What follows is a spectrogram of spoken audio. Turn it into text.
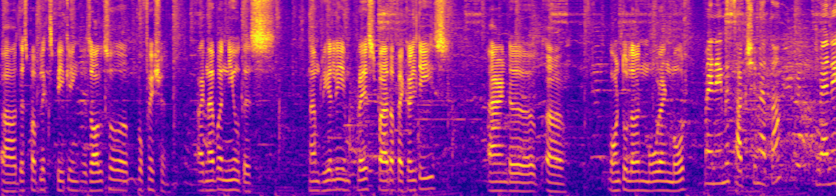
uh, this public speaking, is also a profession. I never knew this. I'm really impressed by the faculties and uh, uh, want to learn more and more. My name is Sakshi Mehta. मैंने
